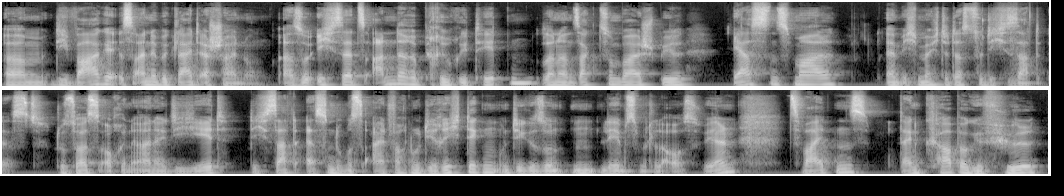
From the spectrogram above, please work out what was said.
ähm, die Waage ist eine Begleiterscheinung. Also ich setze andere Prioritäten, sondern sag zum Beispiel, erstens mal, ähm, ich möchte, dass du dich satt isst. Du sollst auch in einer Diät dich satt essen. Du musst einfach nur die richtigen und die gesunden Lebensmittel auswählen. Zweitens, dein Körpergefühl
